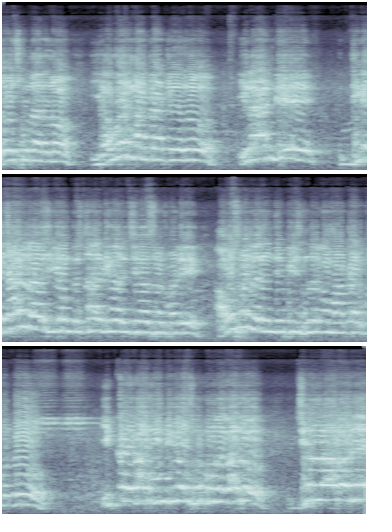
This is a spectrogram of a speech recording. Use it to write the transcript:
దోచుకున్నారనో ఎవరు మాట్లాడలేదు ఇలాంటి దిగజారు రాజకీయం కృష్ణారెడ్డి గారు చేయాల్సినటువంటి అవసరం లేదని చెప్పి సందర్భంగా మాట్లాడుకుంటూ ఇక్కడ కాదు ఈ నియోజకవర్గంలో కాదు జిల్లాలోనే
